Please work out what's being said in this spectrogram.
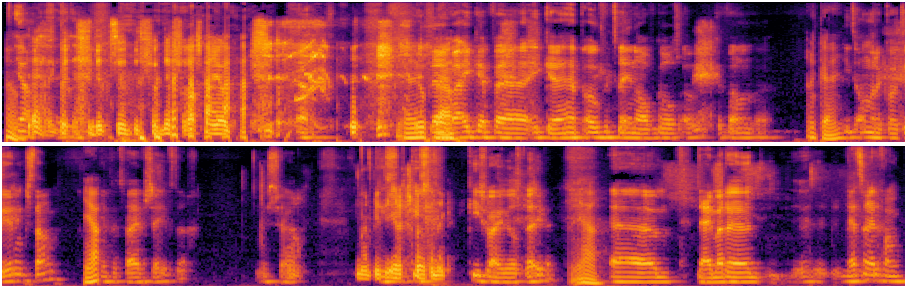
Oh. Ja, Ja, ik ben- dit, eh, dit, dit verrast mij ook. Ja, heel Nee, maar ik heb, eh, ik, heb over 2,5 goals ook. Ik heb wel een eh, Oké. iets andere quotering staan. Ja. Ik heb het 75. Dus eh, Dan heb je het kies, eerder gespeeld kies, dan ik. kies waar je wil spelen. Ja. Ehm, nee, maar de, de wedstrijden van,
